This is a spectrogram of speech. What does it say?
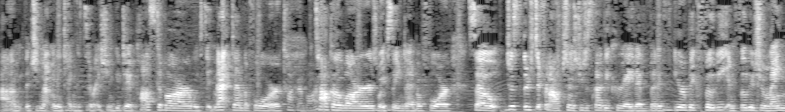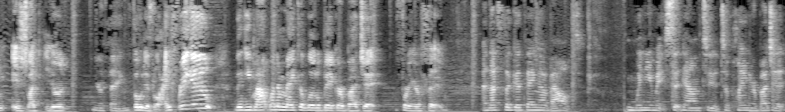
um, that you might want to take in consideration. You could do a pasta bar. We've seen that done before. Taco bar. Taco bars we've seen done before. So just there's different options. You just got to be creative. But if mm -hmm. you're a big foodie and food is your main, is like your your thing. Food is life for you. Then you might want to make a little bigger budget for your food. And that's the good thing about when you make, sit down to to plan your budget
